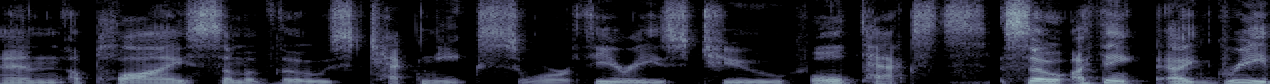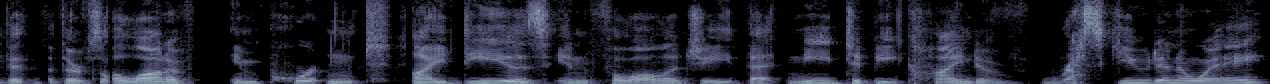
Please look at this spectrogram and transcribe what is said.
and apply some of those techniques or theories to old texts. So I think I agree that there's a lot of important ideas in philology that need to be kind of rescued in a way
